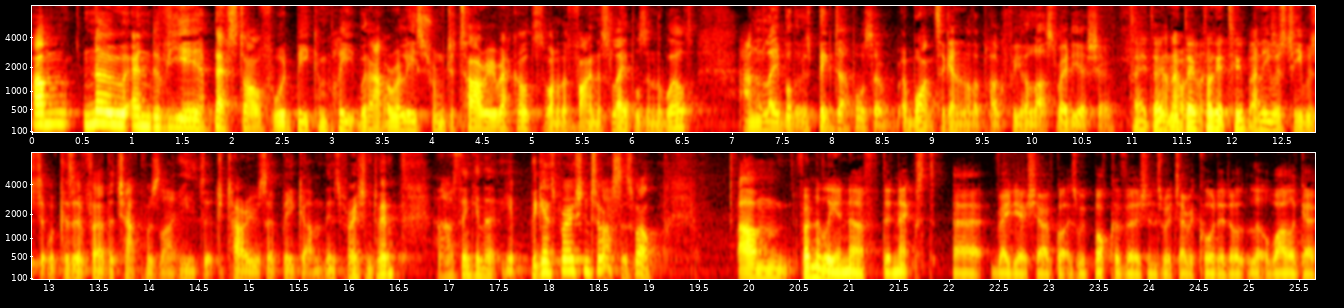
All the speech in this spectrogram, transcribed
Um, no end of year best of would be complete without a release from Jahtari Records, one of the finest labels in the world, and a label that was bigged up. Also, uh, once again, another plug for your last radio show. Hey, don't- And I- don't plug it too much. And he was he was because of uh, the chap was like he Jahtari was a big um, inspiration to him, and I was thinking that yeah, big inspiration to us as well. Funnily enough, the next uh, radio show I've got is with Boca Versions, which I recorded a little while ago,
